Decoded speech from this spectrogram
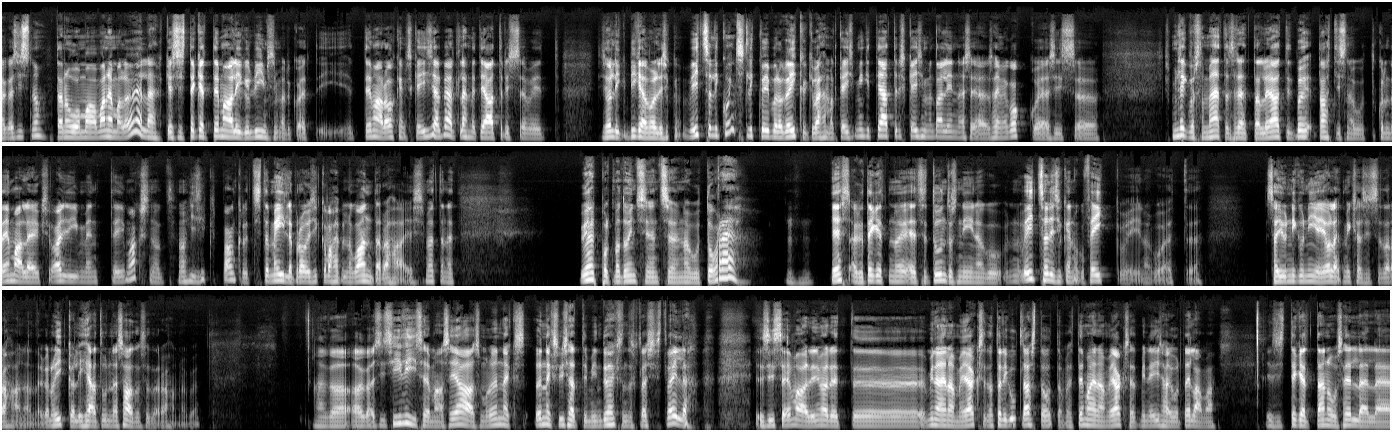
aga siis noh, tänu oma vanemale õele, kes siis tegelikult tema oli küll Viimsimäel, et tema rohkem siis käis seal pealt, lähme teatrisse või et. Siis oligi, pigem oli sihuke, veits oli kunstlik võib-olla, aga ikkagi vähemalt käis mingit teatris, käisime Tallinnas ja saime kokku ja siis äh,. siis millegipärast ma mäletan seda, et talle alati tahtis nagu, kuna ta emale, eks ju, aliment ei maksnud, noh isiklik pankrot, siis ta meile proovis ikka vahepeal nagu anda raha ja siis mõtlen, et. ühelt poolt ma tundsin, et see on nagu tore mm. -hmm jess, aga tegelikult, et see tundus nii nagu, veits oli sihuke nagu fake või nagu, et. Sa ju niikuinii ei ole, et miks sa siis seda raha annad, aga no ikka oli hea tunne saada seda raha nagu, aga, aga siis hilisemas eas mul õnneks, õnneks visati mind üheksandast klassist välja ja siis see ema oli niimoodi, et äh, mina enam ei jaksa, noh, ta oli uut last ootamas, et tema enam ei jaksa, et mine isa juurde elama. ja siis tegelikult tänu sellele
